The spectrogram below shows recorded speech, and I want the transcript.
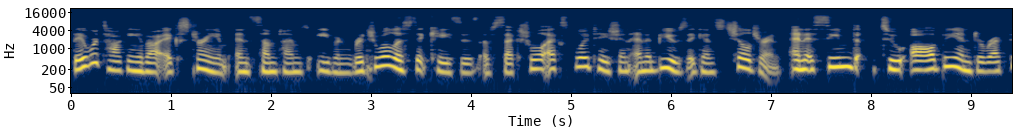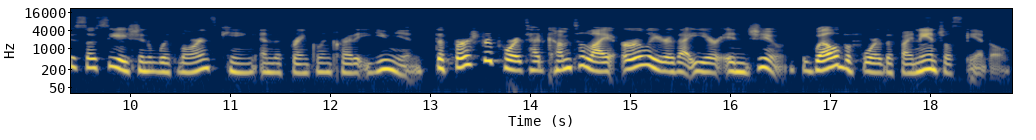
They were talking about extreme and sometimes even ritualistic cases of sexual exploitation and abuse against children, and it seemed to all be in direct association with Lawrence King and the Franklin Credit Union. The first reports had come to light earlier that year in June, well before the financial scandal.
